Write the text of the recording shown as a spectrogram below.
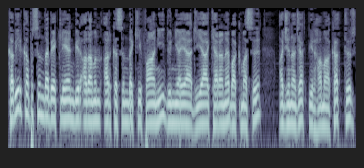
Kabir kapısında bekleyen bir adamın arkasındaki fani dünyaya riyakarane bakması acınacak bir hamakattır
